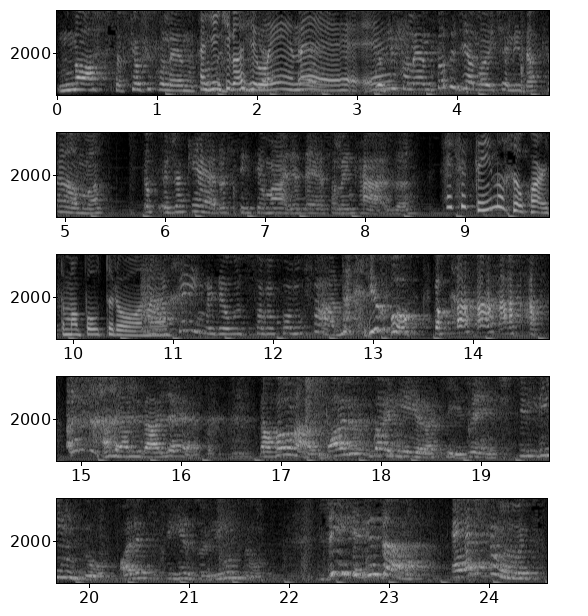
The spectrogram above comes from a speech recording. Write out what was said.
Nossa, porque eu fico lendo. a gente dia. gosta de ler, né? É. Eu fico lendo todo dia à noite ali da cama. Eu, eu, já quero, assim, ter uma área dessa lá em casa. Você tem no seu quarto uma poltrona? Ah, tem, mas eu uso só meu almofada e roupa. a realidade é essa. Então vamos lá, olha o banheiro aqui, gente. Que lindo. Olha que piso lindo. Gente, eles amam. Ashton Woods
